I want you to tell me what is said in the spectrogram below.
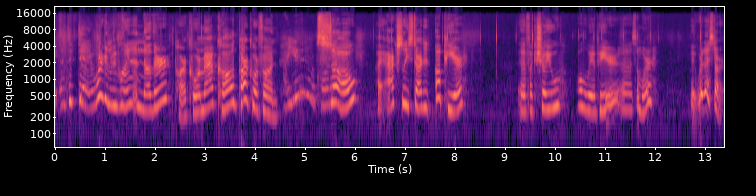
and today we're going to be playing another parkour map called Parkour Fun. Are you even recording? So, I actually started up here. If I can show you all the way up here, uh, somewhere. Wait, where did I start?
